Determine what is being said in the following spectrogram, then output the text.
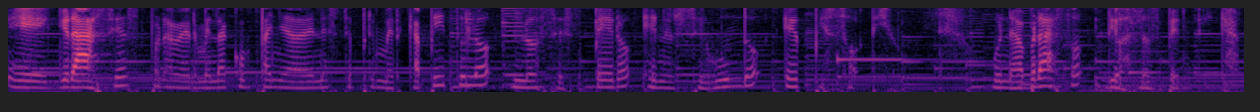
Eh, gracias por haberme acompañado en este primer capítulo. Los espero en el segundo episodio. Un abrazo, Dios los bendiga.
